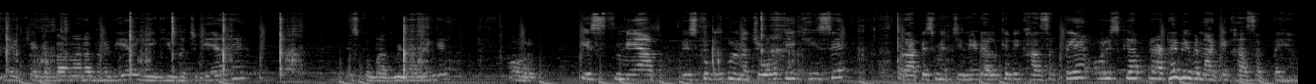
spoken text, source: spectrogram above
देखिए, डब्बा हमारा भर गया, ये घी बच गया है। इसको बाद में डालेंगे और इसमें आप इसको बिल्कुल नचोड़ के घी से और आप इसमें चीनी डाल के भी खा सकते हैं और इसके आप पराठे भी बना के खा सकते हैं,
